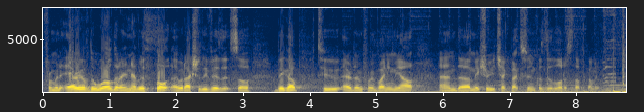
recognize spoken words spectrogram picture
from an area of the world that I never thought I would actually visit. So big up to Erdem for inviting me out and uh, make sure you check back soon because there's a lot of stuff coming.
